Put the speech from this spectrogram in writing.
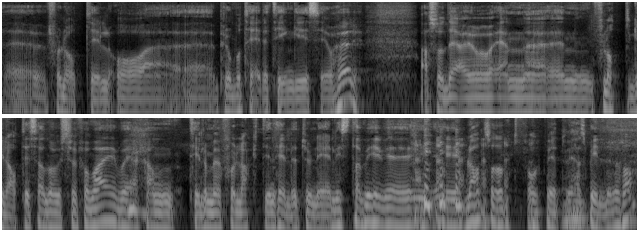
uh, få lov til å uh, promotere ting i Se og Hør. Altså, det er jo en, en flott gratisannonse for meg, hvor jeg kan til og med få lagt inn hele turnélista mi iblant, sånn at folk vet hvor jeg spiller og sånn.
